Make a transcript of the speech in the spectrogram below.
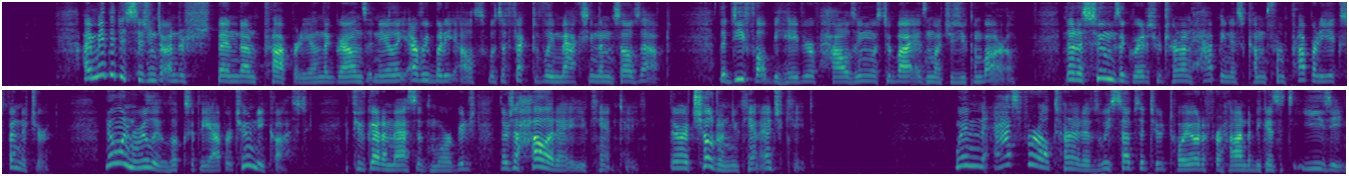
I made the decision to underspend on property on the grounds that nearly everybody else was effectively maxing themselves out. The default behavior of housing was to buy as much as you can borrow. That assumes the greatest return on happiness comes from property expenditure. No one really looks at the opportunity cost. If you've got a massive mortgage, there's a holiday you can't take. There are children you can't educate. When asked for alternatives, we substitute Toyota for Honda because it's easy.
